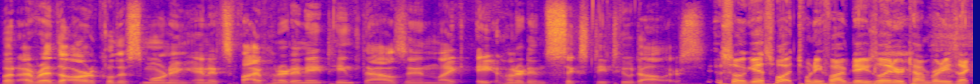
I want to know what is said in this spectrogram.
But I read the article this morning, and it's five hundred and eighteen thousand, like eight hundred and sixty-two dollars. So guess what? Twenty five days later, Tom Brady's like,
